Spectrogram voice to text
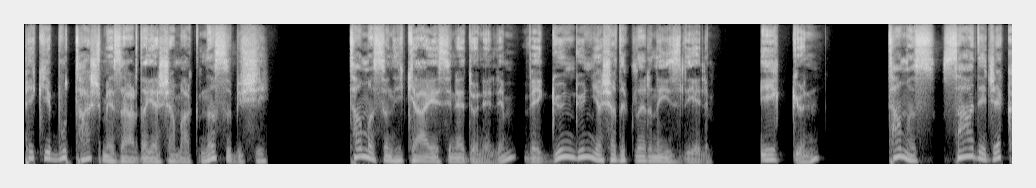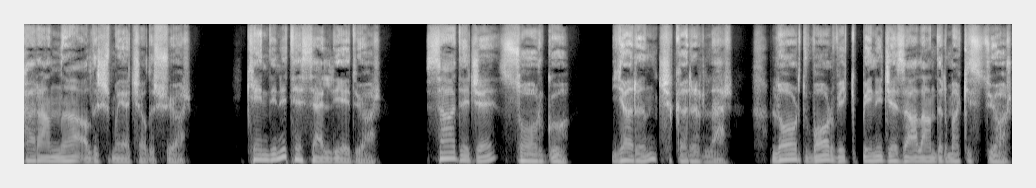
Peki bu taş mezarda yaşamak nasıl bir şey? Thomas'ın hikayesine dönelim ve gün gün yaşadıklarını izleyelim. İlk gün, Thomas sadece karanlığa alışmaya çalışıyor. Kendini teselli ediyor. Sadece sorgu. Yarın çıkarırlar. Lord Warwick beni cezalandırmak istiyor.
